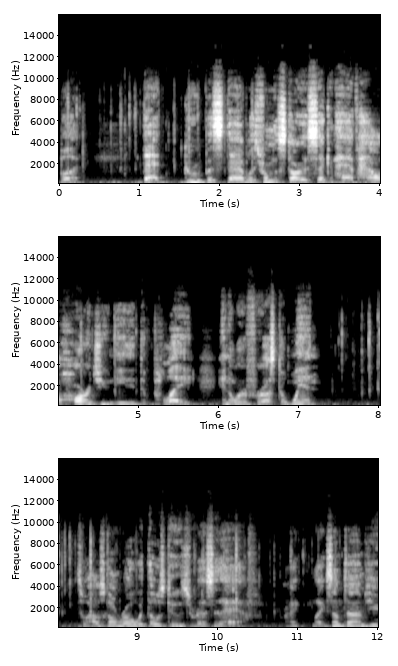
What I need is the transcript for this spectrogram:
But that group established from the start of the second half how hard you needed to play in order for us to win. So I was going to roll with those dudes the rest of the half. Right? Like sometimes you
